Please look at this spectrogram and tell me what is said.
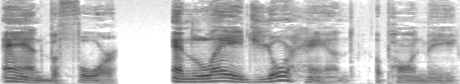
and before and laid your hand upon me.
